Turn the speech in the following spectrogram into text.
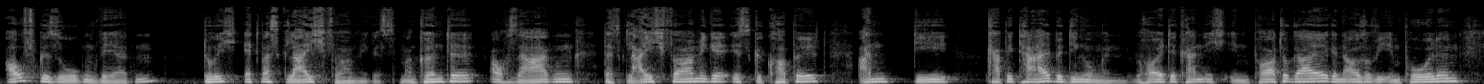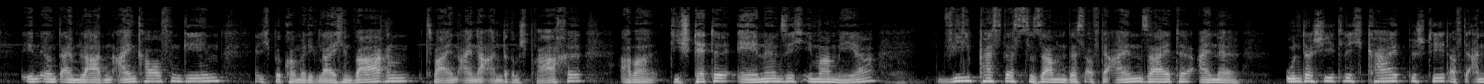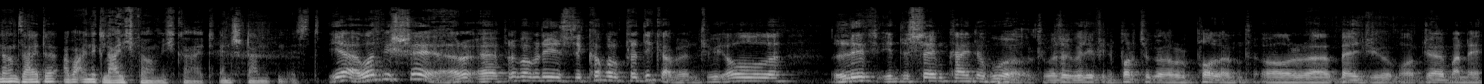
aufgesogen werden durch etwas Gleichförmiges. Man könnte auch sagen, das Gleichförmige ist gekoppelt an die Kapitalbedingungen. Heute kann ich in Portugal genauso wie in Polen in irgendeinem Laden einkaufen gehen. Ich bekomme die gleichen Waren, zwar in einer anderen Sprache, aber die Städte ähneln sich immer mehr. Wie passt das zusammen, dass auf der einen Seite eine Unterschiedlichkeit besteht, auf der anderen Seite aber eine Gleichförmigkeit entstanden ist? Yeah, what we share uh, probably is the common predicament. We all uh, live in the same kind of world, whether we live in Portugal or Poland or uh, Belgium or Germany.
